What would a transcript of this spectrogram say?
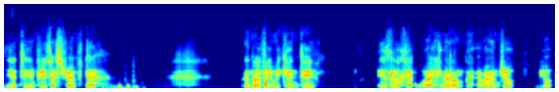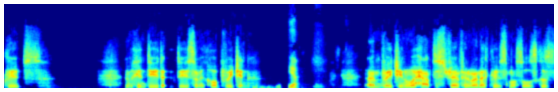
Yeah, to improve that strength there. Another thing we can do is look at working along around your your glutes, and we can do do something called bridging. Yep. And bridging will help to strengthen around our glutes muscles because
